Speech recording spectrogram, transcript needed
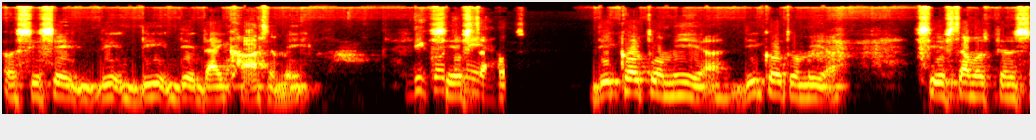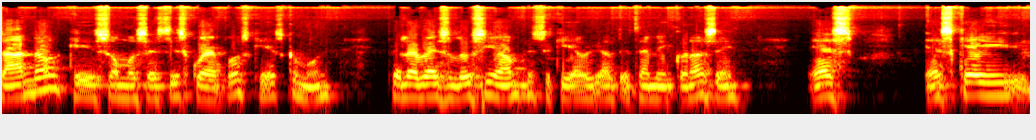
o sí, sí, di, di, di, dicotomía. Dicotomía. Si estamos, dicotomía, dicotomía. Si estamos pensando que somos estos cuerpos, que es común, pero la resolución, pues aquí usted también conoce, es, es que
